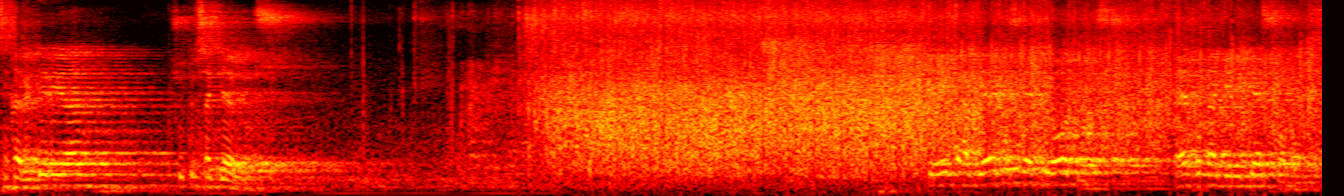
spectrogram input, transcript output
Συγχαρητήρια στου τρει αγγέλου. Και οι αγγέλους γιατί όντως έχουν αγγελικές φωνές.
